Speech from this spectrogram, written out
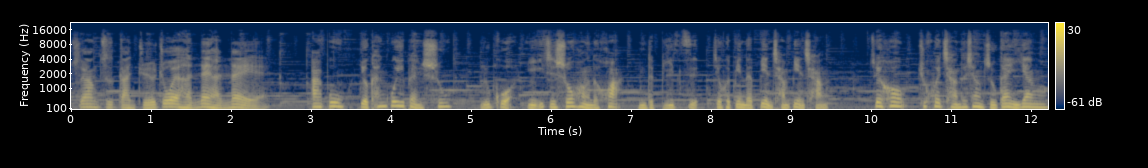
这样子感觉就会很累很累哎。阿布有看过一本书，如果你一直说谎的话，你的鼻子就会变得变长变长，最后就会长得像竹竿一样哦。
